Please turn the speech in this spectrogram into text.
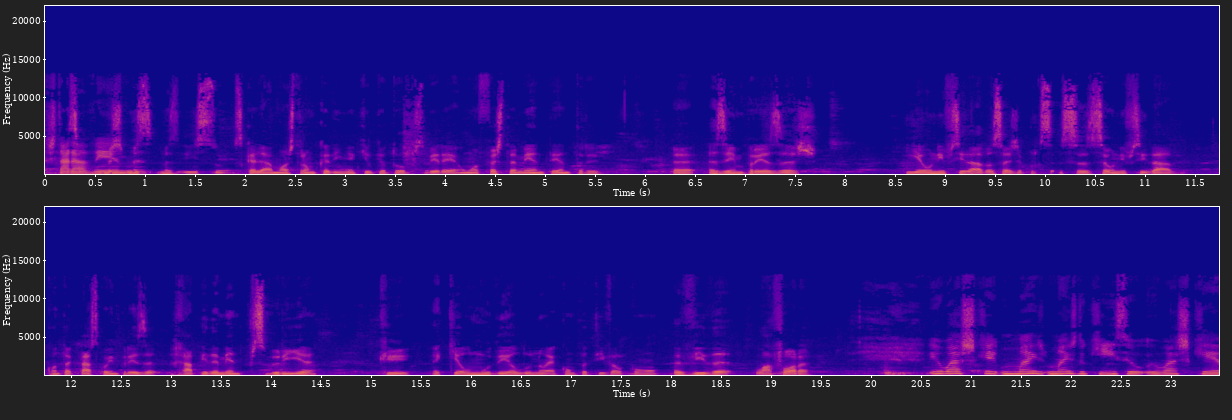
estar à venda. Mas, mas, mas isso, se calhar, mostra um bocadinho aquilo que eu estou a perceber, é um afastamento entre ah, as empresas e a universidade. Ou seja, porque se- se, a universidade contactasse com a empresa, rapidamente perceberia que aquele modelo não é compatível com a vida lá fora. Eu acho que mais, mais do que isso, eu, eu acho que é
